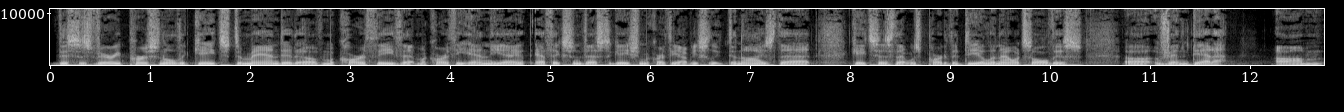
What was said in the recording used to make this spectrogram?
this is very personal. The Gaetz demanded of McCarthy that McCarthy end the ethics investigation. McCarthy obviously denies that. Gaetz says that was part of the deal, and now it's all this uh, vendetta. Um,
